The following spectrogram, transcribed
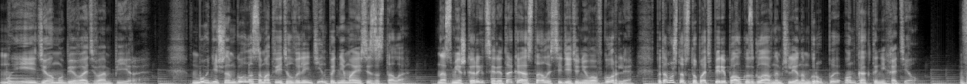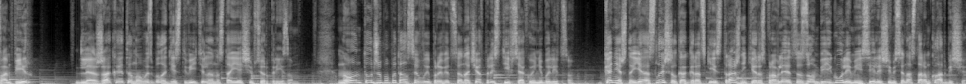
«Мы идем убивать вампира», — будничным голосом ответил Валентин, поднимаясь из-за стола. Насмешка рыцаря так и осталась сидеть у него в горле, потому что вступать в перепалку с главным членом группы он как-то не хотел. «Вампир?» Для Жака эта новость была действительно настоящим сюрпризом. Но он тут же попытался выправиться, начав плести всякую небылицу. Конечно, я слышал, как городские стражники расправляются с зомби и гулями, селящимися на старом кладбище.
